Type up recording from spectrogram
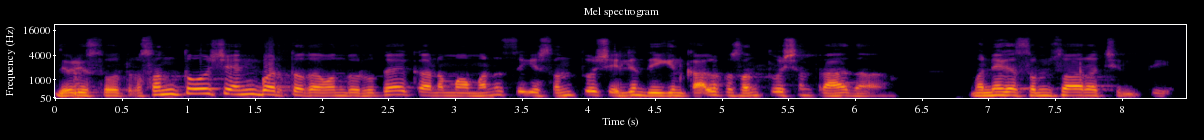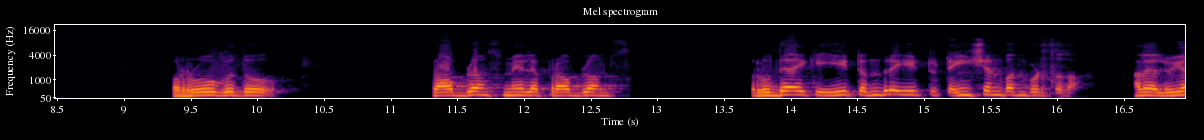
ದೇವರಿಗೆ ಸ್ತೋತ್ರ. ಸಂತೋಷ ಹೆಂಗ್ ಬರ್ತದ? ಒಂದು ಹೃದಯಕ್ಕ ನಮ್ಮ ಮನಸ್ಸಿಗೆ ಸಂತೋಷ ಇಲ್ಲಿಂದ ಈಗಿನ ಕಾಲಕ್ಕೂ ಸಂತೋಷ ಅಂತ ಆದ ಮನೆಗೆ ಸಂಸಾರ ಚಿಂತೆ ರೋಗದು ಪ್ರಾಬ್ಲಮ್ಸ್ ಮೇಲೆ ಪ್ರಾಬ್ಲಮ್ಸ್ ಹೃದಯಕ್ಕೆ ಈಟ್ ಅಂದ್ರೆ ಈಟ್ ಟೆನ್ಷನ್ ಬಂದ್ಬಿಡ್ತದ. ಅಲ್ಲ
